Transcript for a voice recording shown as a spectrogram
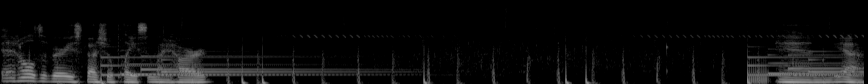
It holds a very special place in my heart. And yeah.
